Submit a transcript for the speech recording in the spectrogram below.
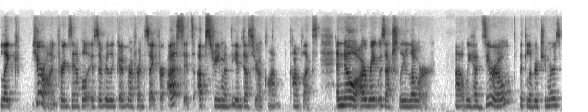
Lake Huron, for example, is a really good reference site for us. It's upstream of the industrial com complex. And no, our rate was actually lower. Uh, we had zero with liver tumors,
